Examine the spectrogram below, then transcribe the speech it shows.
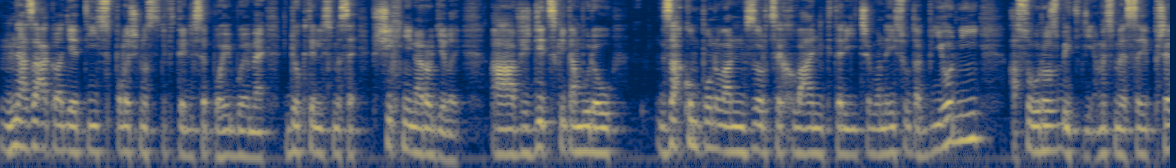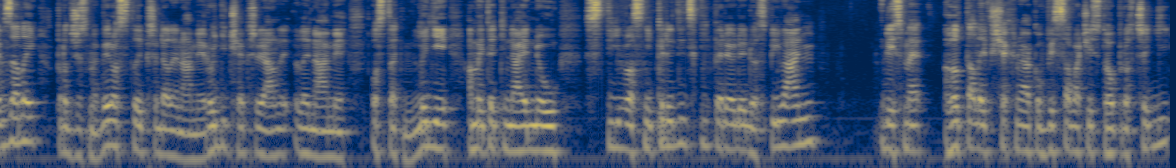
na základě té společnosti, v které se pohybujeme, do které jsme se všichni narodili. A vždycky tam budou zakomponované vzorce chování, které třeba nejsou tak výhodný a jsou rozbití. A my jsme se je převzali, protože jsme vyrostli, předali nám je rodiče, předali nám je ostatní lidi a my teď najednou z té vlastně kritické periody dospívání když jsme hltali všechno jako vysavači z toho prostředí,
